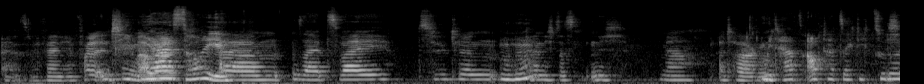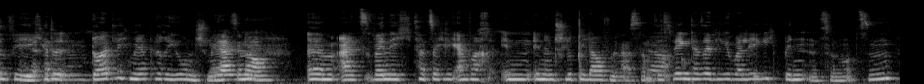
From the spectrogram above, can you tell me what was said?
Also wir werden hier voll intim, ja, aber sorry. ähm, seit zwei Zyklen Mhm. kann ich das nicht mehr ertragen. Mir tat es auch tatsächlich zu Ich- doll weh. Ich hatte ähm, deutlich mehr ja, Periodenschmerzen. genau. Ähm, als wenn ich tatsächlich einfach in, in den Schlüppi laufen lasse. Und Ja. deswegen tatsächlich überlege ich, Binden zu nutzen.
